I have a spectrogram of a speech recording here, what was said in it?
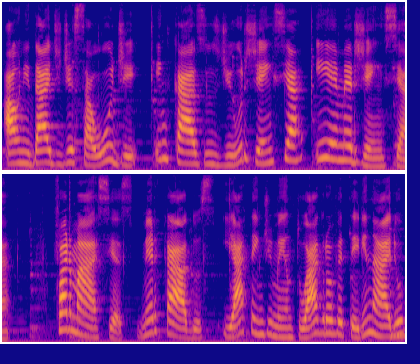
A unidade de saúde em casos de urgência e emergência. Farmácias, mercados e atendimento agroveterinário,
